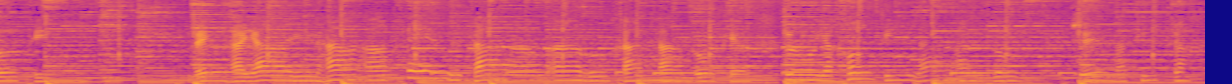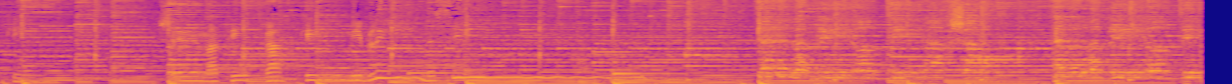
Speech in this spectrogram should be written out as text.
אותי והיין האפל טעם ארוחת הבוקר. לא יכולתי לעזוב שמא תתרחקי שמא תתרחקי מבלי נשיא תלווי אותי עכשיו תלווי אותי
